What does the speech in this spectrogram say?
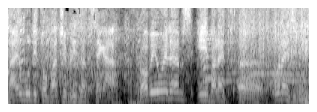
най-лудите обаче влизат сега. Роби Уилямс и балет... Онези три.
